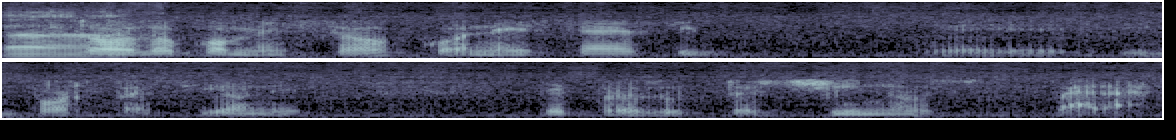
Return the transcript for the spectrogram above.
Ah. Todo comenzó con esas eh, importaciones de productos chinos baratos.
